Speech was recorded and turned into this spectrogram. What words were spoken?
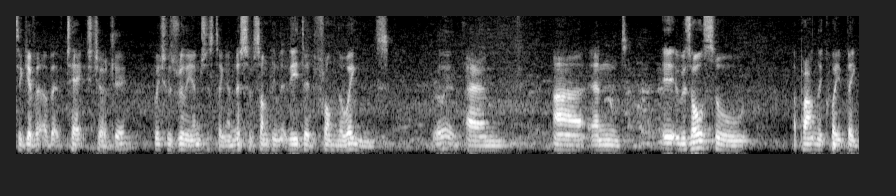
to give it a bit of texture, Okay. which was really interesting. And this was something that they did from the wings. Brilliant. Um, uh, and it was also apparently quite big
